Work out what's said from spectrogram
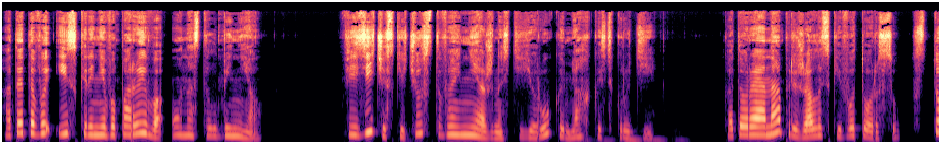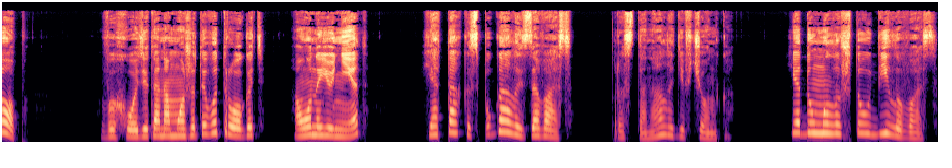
От этого искреннего порыва он остолбенел, физически чувствуя нежность ее рук и мягкость груди, которой она прижалась к его торсу. «Стоп! Выходит, она может его трогать, а он ее нет? Я так испугалась за вас!» — простонала девчонка. «Я думала, что убила вас».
